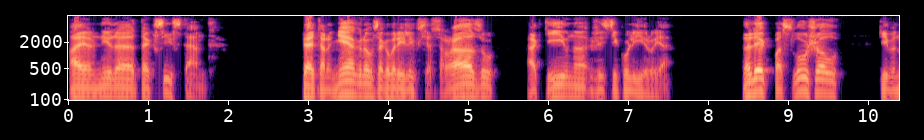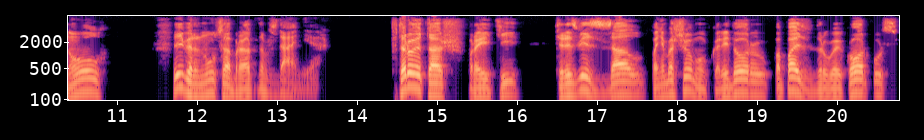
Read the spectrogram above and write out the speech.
I need a taxi stand. Пятеро негров заговорили все сразу, активно жестикулируя. Олег послушал, кивнул и вернулся обратно в здание. Второй этаж пройти, через весь зал, по небольшому коридору, попасть в другой корпус,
